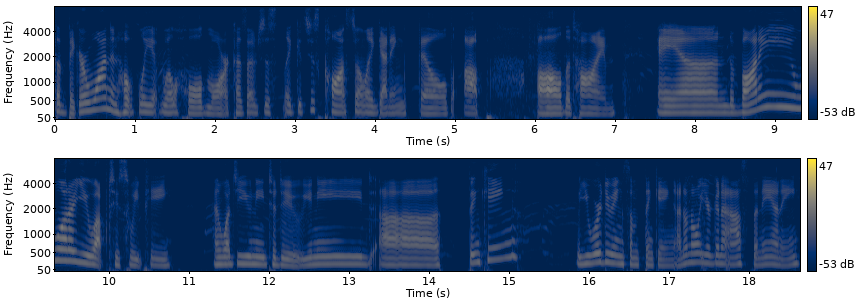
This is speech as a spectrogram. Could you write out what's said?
the bigger one, and hopefully it will hold more because I was just like it's just constantly getting filled up all the time. And Bonnie, what are you up to, Sweet Pea? And what do you need to do? You need uh thinking. Well, you were doing some thinking. I don't know what you're gonna ask the nanny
